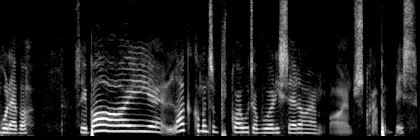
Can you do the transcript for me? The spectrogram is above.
whatever. Say bye. Like, comment, subscribe, which I've already said. I am, I am just crap at this.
